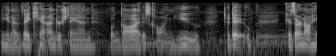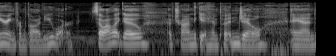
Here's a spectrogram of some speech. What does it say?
you know, they can't understand what God is calling you to do because they're not hearing from God, you are. So I let go of trying to get him put in jail, and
